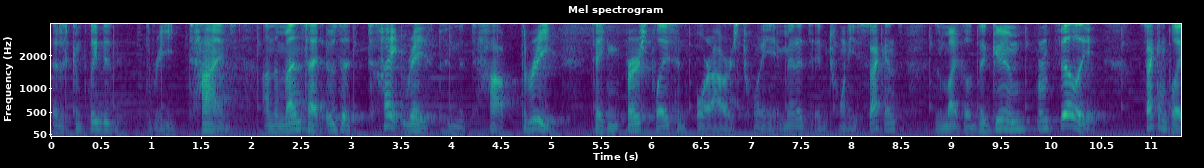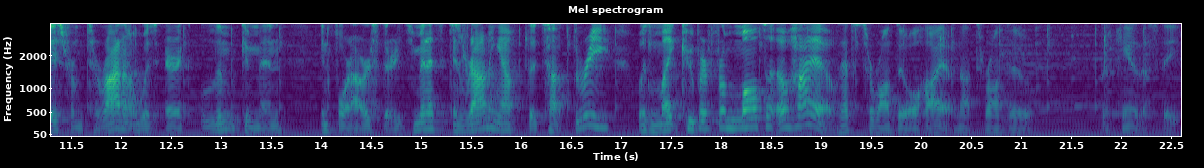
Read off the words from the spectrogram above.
that is completed three times. On the men's side, it was a tight race between the top three. Taking first place in 4 hours 28 minutes and 20 seconds was Michael DeGoom from Philly. Second place from Toronto was Eric Limkeman in 4 hours 32 minutes. And rounding out the top three was Mike Cooper from Malta, Ohio. That's Toronto, Ohio, not Toronto, the Canada state.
